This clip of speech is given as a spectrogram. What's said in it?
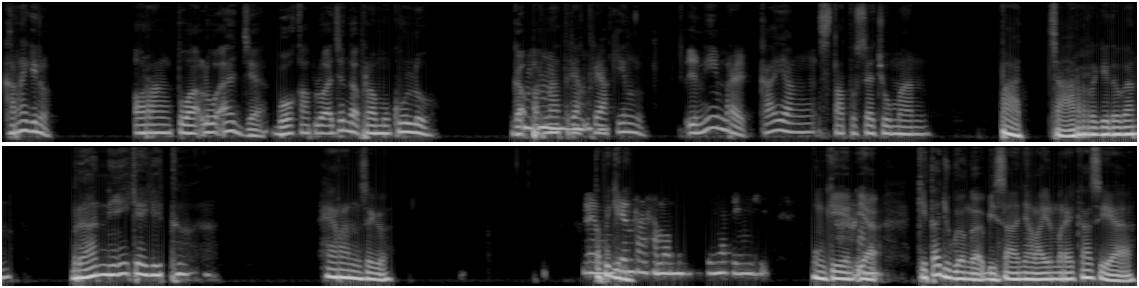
Karena gini loh orang tua lu aja bokap lu aja nggak pernah mukul lu. Nggak pernah teriak-teriakin lu. Ini mereka yang statusnya cuman pacar gitu kan. Berani kayak gitu. Heran sih gue ya, tapi mungkin gini, rasa memilikinya tinggi mungkin ya kita juga nggak bisa nyalain mereka sih ya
